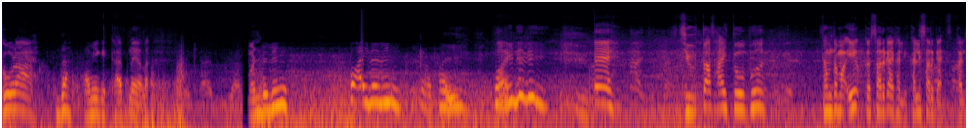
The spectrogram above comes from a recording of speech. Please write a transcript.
घोडा. जा आम्ही काही खात नाही याला. मंडळी फायनली फायनली ए चिवताच आहे तो बघ थांब थांब एक सर काय खाली? खाली सर काय? खाली.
